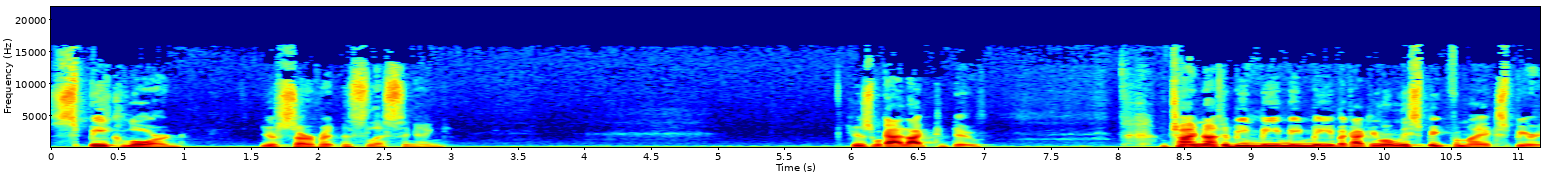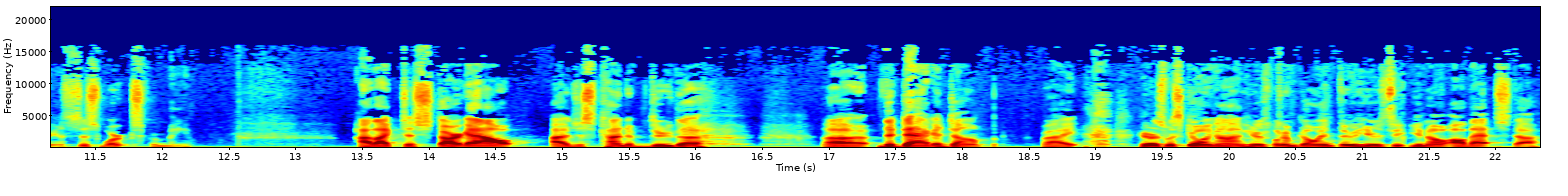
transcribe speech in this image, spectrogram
Speak, Lord, your servant is listening. Here's what I like to do. I'm trying not to be me, me, me, but I can only speak from my experience. This works for me. I like to start out, I just kind of do the, uh, the data dump, right? Here's what's going on, here's what I'm going through, here's, you know, all that stuff.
